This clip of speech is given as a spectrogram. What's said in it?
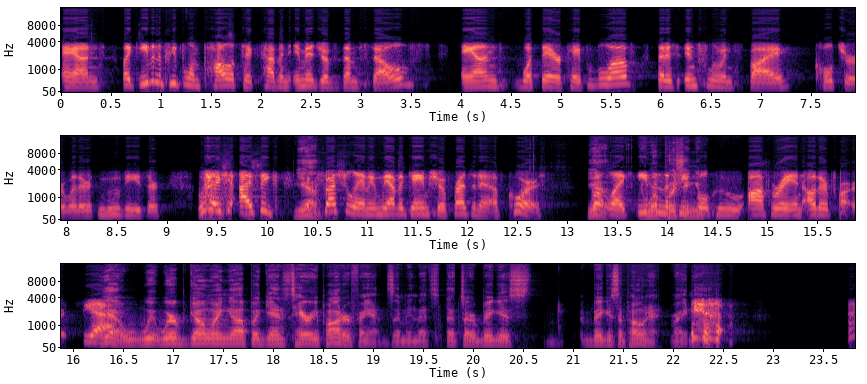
and like even the people in politics have an image of themselves and what they are capable of that is influenced by culture, whether it's movies or like I think Yeah. especially. I mean, we have a game show president, of course. Yeah, But like even the people who operate in other parts, yeah. Yeah, we, we're going up against Harry Potter fans. I mean, that's that's our biggest biggest opponent right now.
